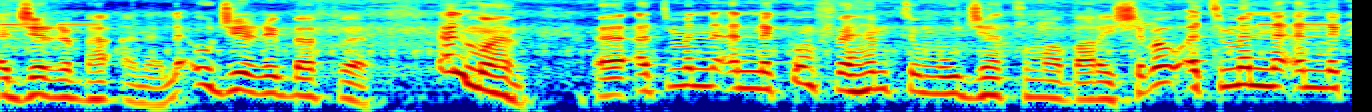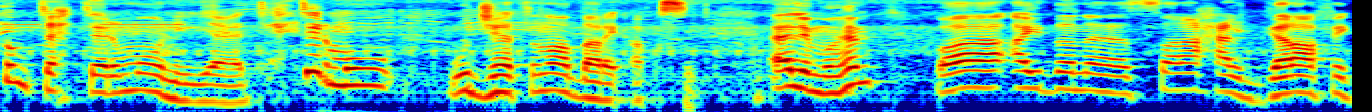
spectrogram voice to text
أجربها أنا لا أجربها في المهم أتمنى أنكم فهمتم وجهة نظري شباب وأتمنى أنكم تحترموني يعني تحترموا وجهة نظري أقصد. المهم وأيضا الصراحة الجرافيك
